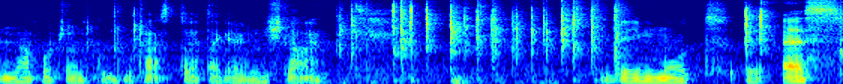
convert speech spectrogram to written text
na początku był czas, to tak jak myślałem. Game mod y, S.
